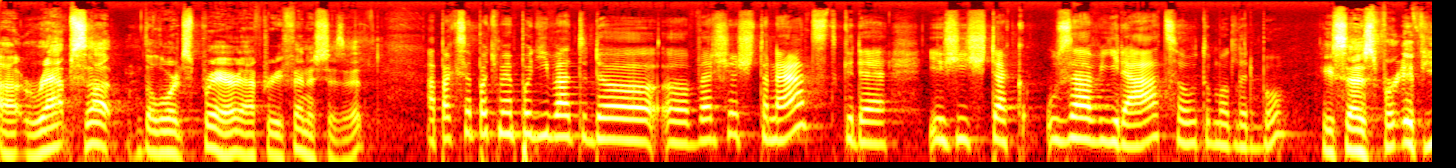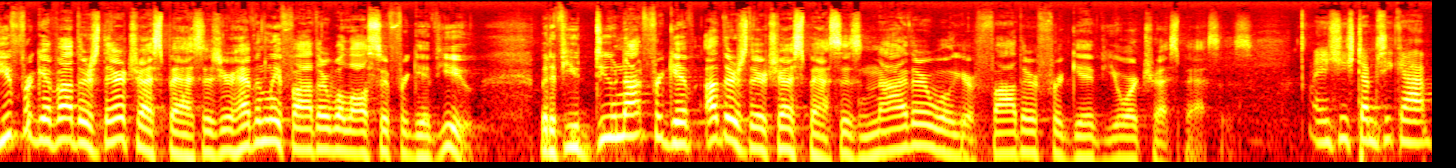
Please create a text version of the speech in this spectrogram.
uh, wraps up the Lord's Prayer after he finishes it. A pak se pojďme podívat do uh, verše 14, kde Ježíš tak uzavírá celou tu modlitbu. He says, For if you forgive others their trespasses, your heavenly Father will also forgive you. But if you do not forgive others their trespasses, neither will your Father forgive your trespasses. A Ježíš tam říká,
